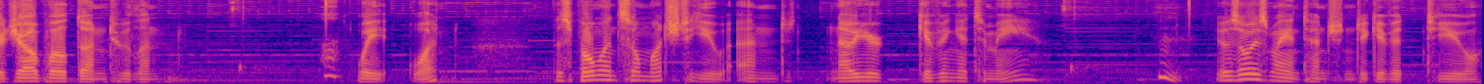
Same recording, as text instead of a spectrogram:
For a job well done, Tulin. Wait, what? This bow meant so much to you, and now you're giving it to me? Hmm. It was always my intention to give it to you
